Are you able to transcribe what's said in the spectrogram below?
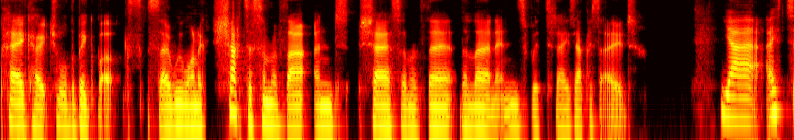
pay a coach all the big bucks. So we want to shatter some of that and share some of the the learnings with today's episode. Yeah, it's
